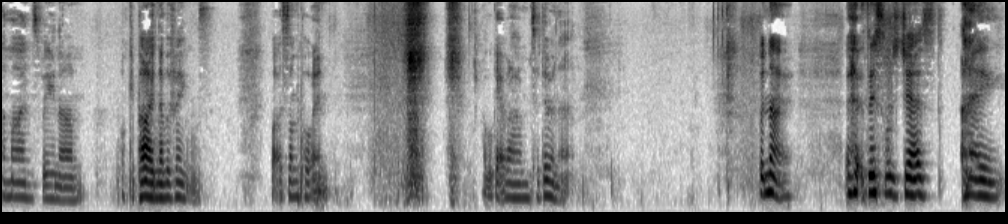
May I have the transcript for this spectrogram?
my mind's been um, occupied and other things. But at some point, I will get around to doing it. But no, this was just a.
